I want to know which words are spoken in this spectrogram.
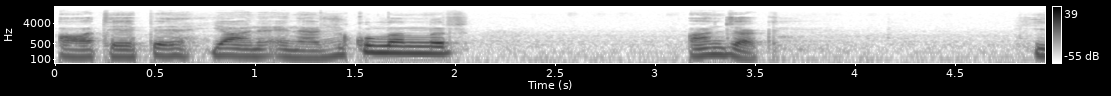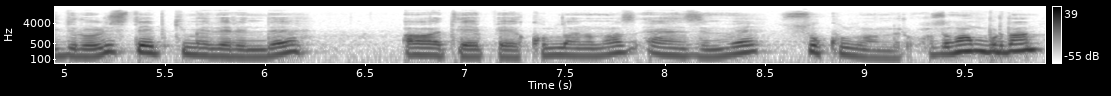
ATP yani enerji kullanılır. Ancak hidroliz tepkimelerinde ATP kullanılmaz, enzim ve su kullanılır. O zaman buradan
